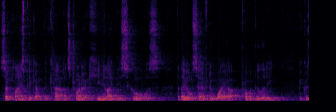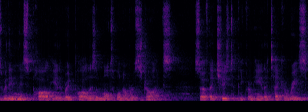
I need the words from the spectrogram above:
So players pick up the cards trying to accumulate their scores, but they also have to weigh up probability because within this pile here, the red pile, there's a multiple number of strikes. So if they choose to pick from here, they take a risk.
